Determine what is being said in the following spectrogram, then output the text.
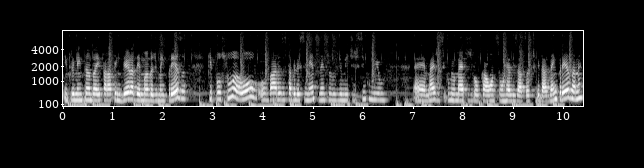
implementando aí para atender a demanda de uma empresa que possua ou, ou vários estabelecimentos dentro dos limites de 5 mil, é, mais de 5 mil metros de local onde são realizadas as atividades da empresa, né?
